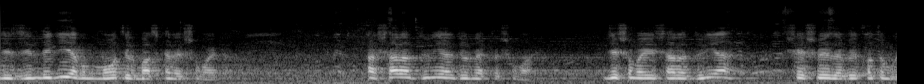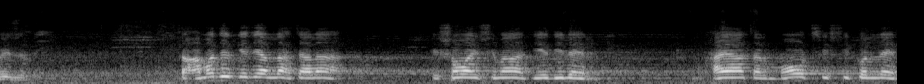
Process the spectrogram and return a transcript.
যে জিন্দগি এবং মতের মাঝখানের সময়টা। আর সারা দুনিয়ার জন্য একটা সময়, যে সময় এই সারা দুনিয়া শেষ হয়ে যাবে, খতম হয়ে যাবে। তো আমাদেরকে যে আল্লাহ তালা এই সময়সীমা দিয়ে দিলেন। হায়াত আর মত সৃষ্টি করলেন।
